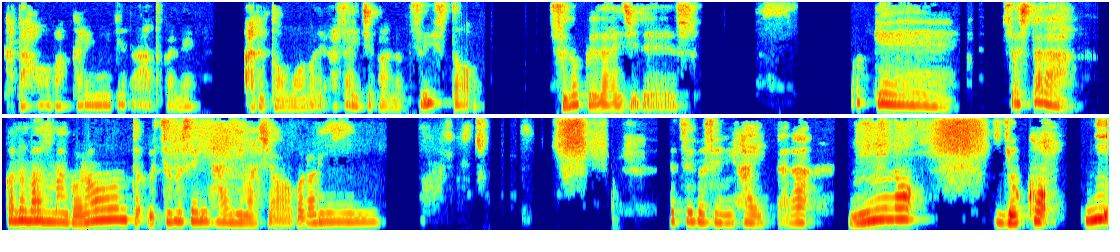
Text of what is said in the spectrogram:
片方ばっかり向いてたとかね、あると思うので、朝一番のツイスト、すごく大事です。OK。そしたら、このまんまゴローンとうつ伏せに入りましょう。ゴロリン。うつ伏せに入ったら、耳の横に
